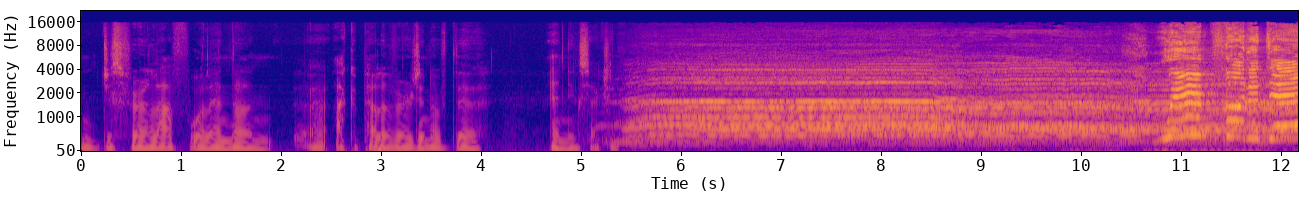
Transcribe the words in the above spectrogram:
And just for a laugh, we'll end on a a cappella version of the ending section. Whip for the day.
